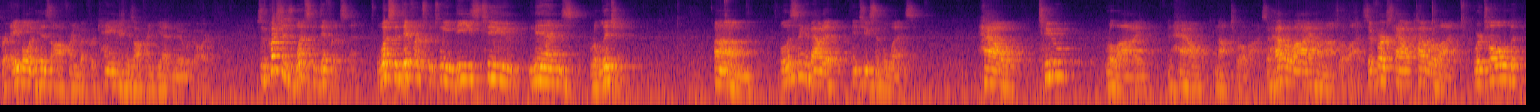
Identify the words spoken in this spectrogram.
for Abel and his offering, but for Cain and his offering, he had no regard. So the question is, what's the difference then? What's the difference between these two men's religion? Um, well, let's think about it in two simple ways how to rely and how not to rely. So, how to rely, how not to rely. So, first, how, how to rely. We're told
